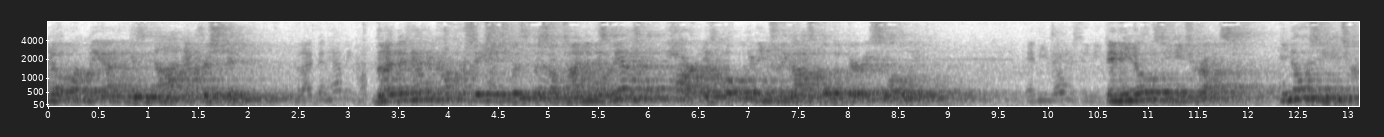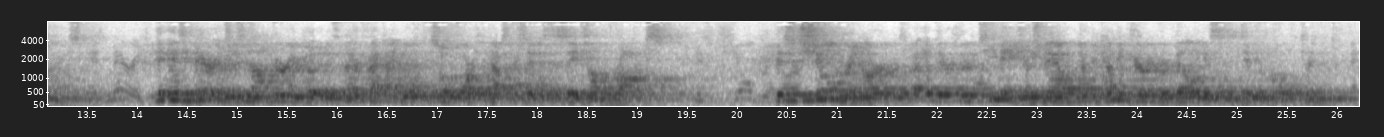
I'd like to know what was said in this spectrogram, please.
know a man who is not a Christian, that I've been having conversations with for some time, and this man's heart is opening to the gospel, but very slowly. and he knows he needs And he knows he needs Christ. He knows he needs Christ. his marriage. is- is not very good. As a matter of fact, I go so far, as the pastor said, as to say it's on the rocks. His children. Are, uh, they're, they're teenagers now, they're becoming very rebellious and difficult. And,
